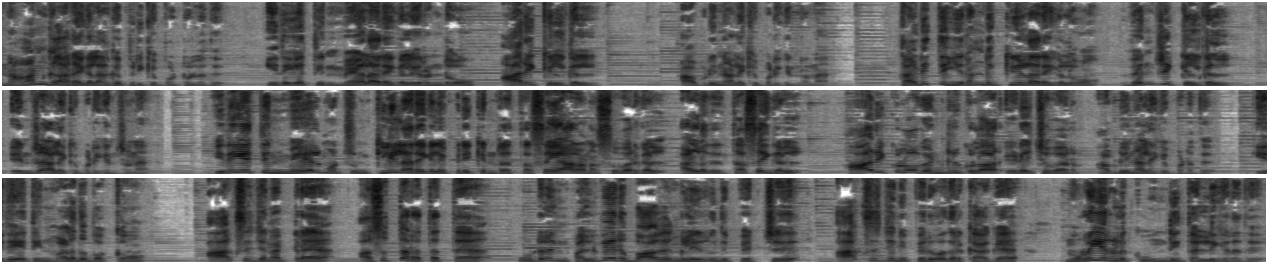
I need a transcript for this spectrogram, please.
நான்கு அறைகளாக பிரிக்கப்பட்டுள்ளது. இதயத்தின் மேலறைகள் இரண்டும் ஆரிக்கில்கள் அப்படின்னு அழைக்கப்படுகின்றன. தடித்த இரண்டு கீழறைகளும் வென்ட்ரிக்கில்கள் என்று அழைக்கப்படுகின்றன. இதயத்தின் மேல் மற்றும் கீழறைகளை பிரிக்கின்ற தசையாலான சுவர்கள் அல்லது தசைகள் ஆரிக்குலோ வென்ட்ரிகுலார் இடைச்சுவர் அப்படின்னு அழைக்கப்படுது. இதயத்தின் வலது பக்கம் ஆக்சிஜனற்ற அசுத்த ரத்தத்தை உடலின் பல்வேறு பாகங்களிலிருந்து பெற்று ஆக்சிஜனை பெறுவதற்காக நுரையீரலுக்கு உந்தி தள்ளுகிறது.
